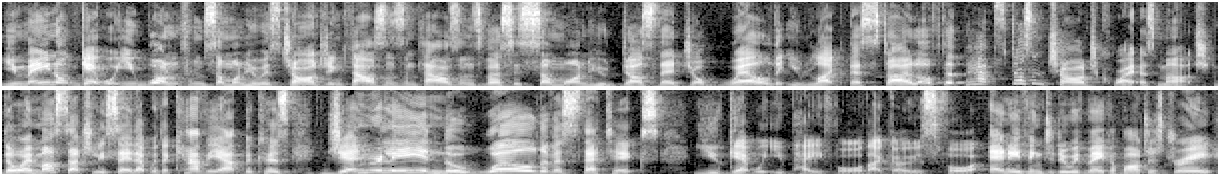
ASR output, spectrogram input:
You may not get what you want from someone who is charging thousands and thousands versus someone who does their job well, that you like their style of, that perhaps doesn't charge quite as much. Though I must actually say that with a caveat because generally in the world of aesthetics, you get what you pay for. That goes for anything to do with makeup artistry,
